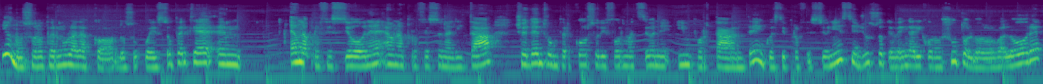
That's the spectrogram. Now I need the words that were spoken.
Io non sono per nulla d'accordo su questo perché... Ehm, è una professione, è una professionalità, c'è dentro un percorso di formazione importante in questi professionisti, è giusto che venga riconosciuto il loro valore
